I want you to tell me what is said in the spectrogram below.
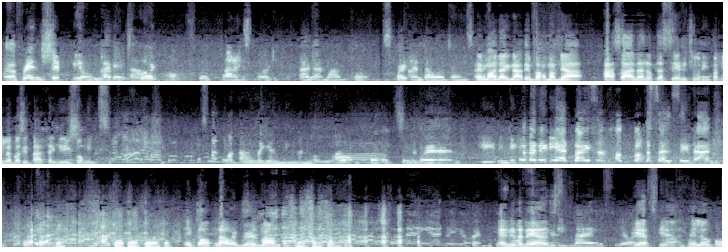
ah, friendship yung kanila. Sport? Parang sport. Ano, ma'am? Oh. Sport ang tawag dyan. Ay malay natin, baka ma'am niya, kasalan of the century paglabas si Tatay Digong. Mas magpatang ba yan yung ano? well, hindi ko na rin i-advise ang magpakasal sila. Ikaw, flower girl, ma'am. Anyone else? Yun. Yes, yes. Uh, hello po,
